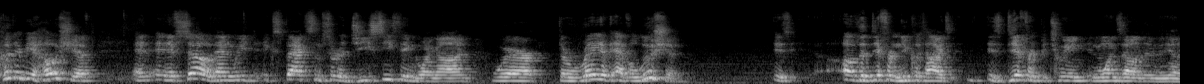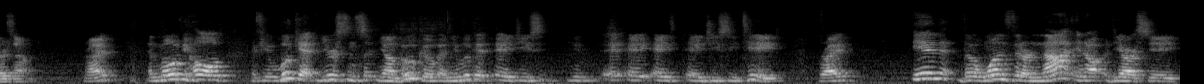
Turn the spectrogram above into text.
could there be a host shift? And, and, if so, then we'd expect some sort of GC thing going on where the rate of evolution is of the different nucleotides is different between in one zone and in the other zone, right? And lo and behold, if you look at Yersin Yambuku and you look at AGC, AGCT, right? In the ones that are not in DRC,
